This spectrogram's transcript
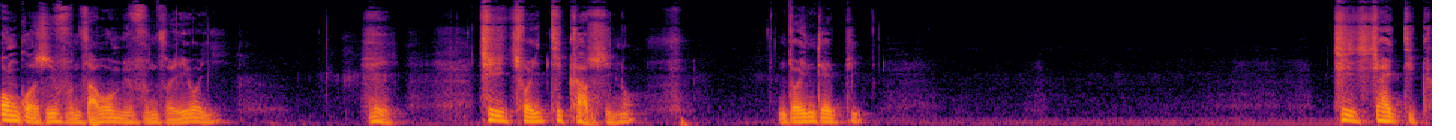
Ongozvibvunzavo mibvunzo iyoyi. Hei chii choitika zvino? Ndoindepi? Chii chichaitika?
